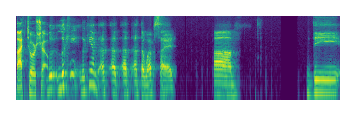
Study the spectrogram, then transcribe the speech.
back to our show. Looking, looking at, at, at, at the website, um, the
